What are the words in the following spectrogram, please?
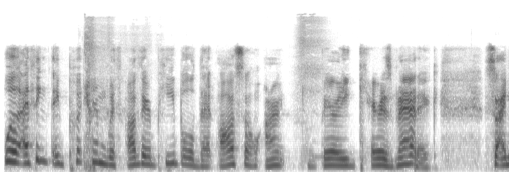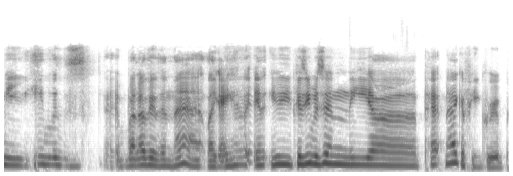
well, I think they put him with other people that also aren't very charismatic. So I mean, he was. But other than that, like I, because he was in the uh, Pat McAfee group,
